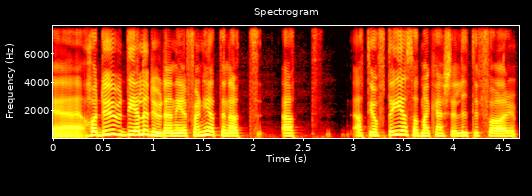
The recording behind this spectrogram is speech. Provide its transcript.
Eh, har du, delar du den erfarenheten att, att att det ofta är så att man kanske är lite för,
